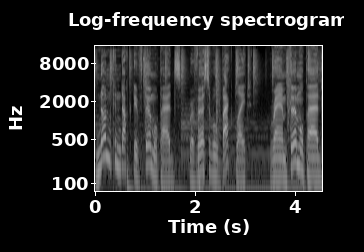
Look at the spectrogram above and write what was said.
non-conductive thermal pads, reversible backplate, RAM thermal pad,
